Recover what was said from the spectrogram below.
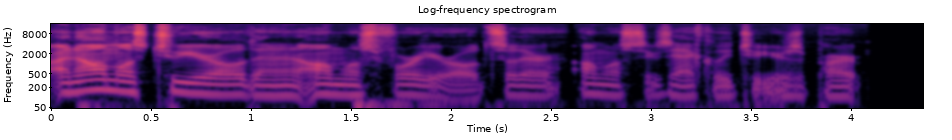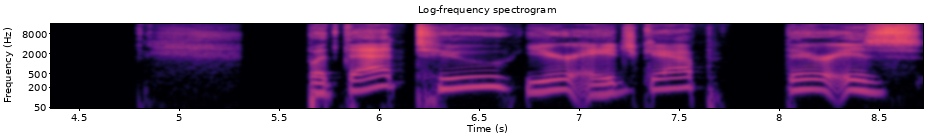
an almost two year old and an almost four year old, so they're almost exactly two years apart. But that two year age gap, there is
